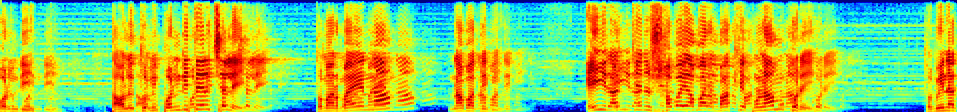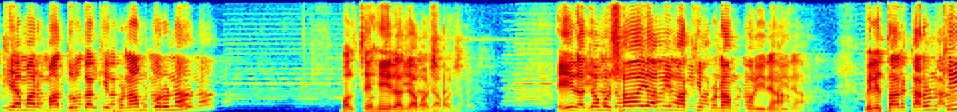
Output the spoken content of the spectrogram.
পণ্ডিত। তাহলে তুমি পণ্ডিতের ছেলে। তোমার মায়ের নাম নাবা দেবী এই রাজ্যের সবাই আমার মাকে প্রণাম করে। তুমি নাকি আমার মা দুর্গাকে প্রণাম করো না? বলছে হে রাজা মশাই হে রাজা মশাই আমি মাকে প্রণাম করি না। বলে তার কারণ কি?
